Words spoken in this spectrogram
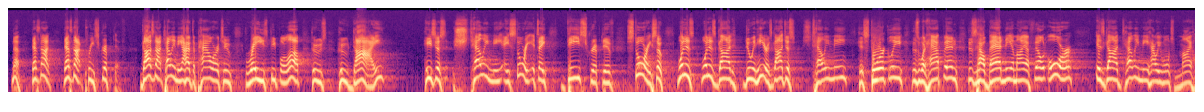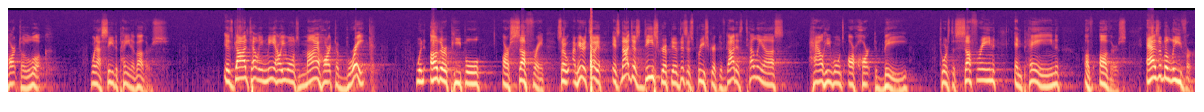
No, that's not, that's not prescriptive. God's not telling me I have the power to raise people up who's, who die. He's just telling me a story. It's a descriptive story. So, what is, what is God doing here? Is God just telling me historically this is what happened? This is how bad Nehemiah felt? Or is God telling me how He wants my heart to look when I see the pain of others? Is God telling me how He wants my heart to break when other people are suffering? So I'm here to tell you it's not just descriptive, this is prescriptive. God is telling us how He wants our heart to be towards the suffering and pain of others. As a believer,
